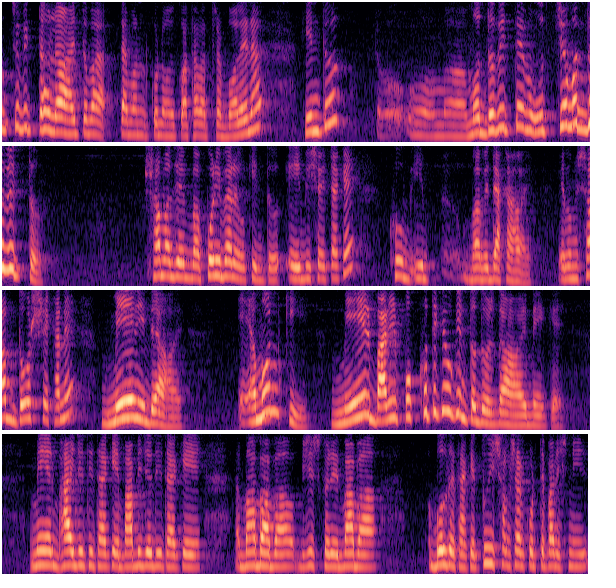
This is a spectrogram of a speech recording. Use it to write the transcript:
উচ্চবিত্ত হলে হয়তো বা তেমন কোনো কথাবার্তা বলে না, কিন্তু মধ্যবিত্ত এবং উচ্চ মধ্যবিত্ত সমাজে বা পরিবারেও কিন্তু এই বিষয়টাকে খুব ভাবে দেখা হয় এবং সব দোষ সেখানে মেয়েরই দেওয়া হয়। এমন কি মেয়ের বাড়ির পক্ষ থেকেও কিন্তু দোষ দেওয়া হয় মেয়েকে। মেয়ের ভাই যদি থাকে, ভাবি যদি থাকে, মা বাবা, বিশেষ করে বাবা বলতে থাকে, তুই সংসার করতে পারিসনি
